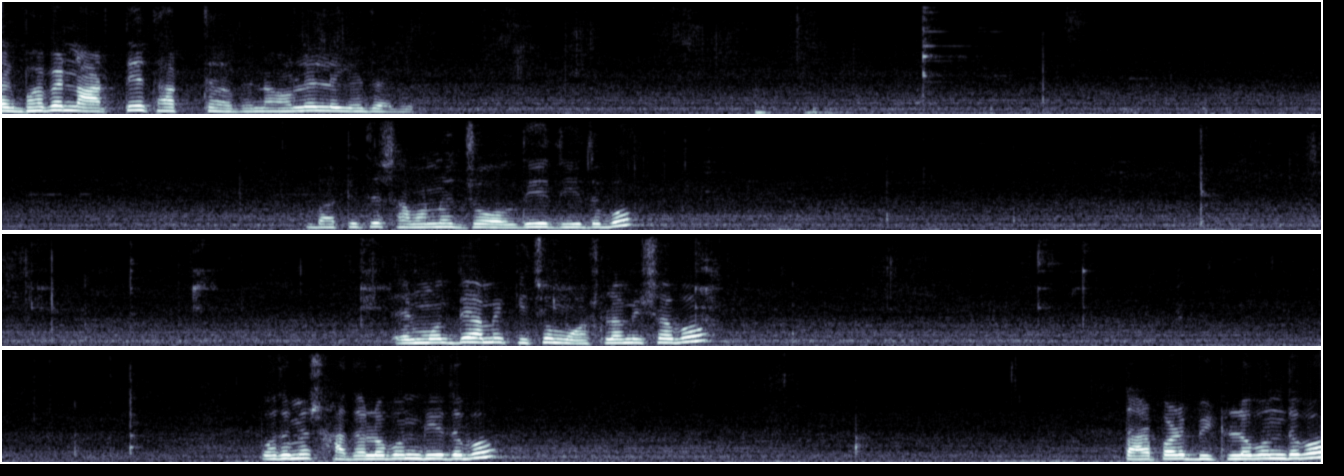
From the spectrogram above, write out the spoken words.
একভাবে নাড়তে থাকতে হবে, না হলে লেগে যাবে। বাটিতে সামান্য জল দিয়ে দিয়ে দেবো। এর মধ্যে আমি কিছু মশলা মিশাবো। প্রথমে সাদা লবণ দিয়ে দেবো। তারপরে বিট লবণ দেবো।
